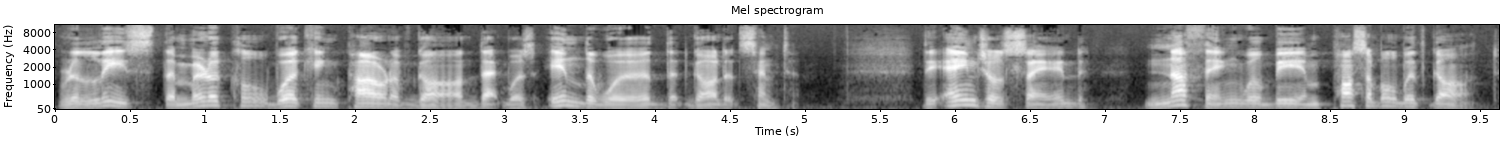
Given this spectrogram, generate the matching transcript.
released the miracle working power of God that was in the word that God had sent her. The angel said, Nothing will be impossible with God.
